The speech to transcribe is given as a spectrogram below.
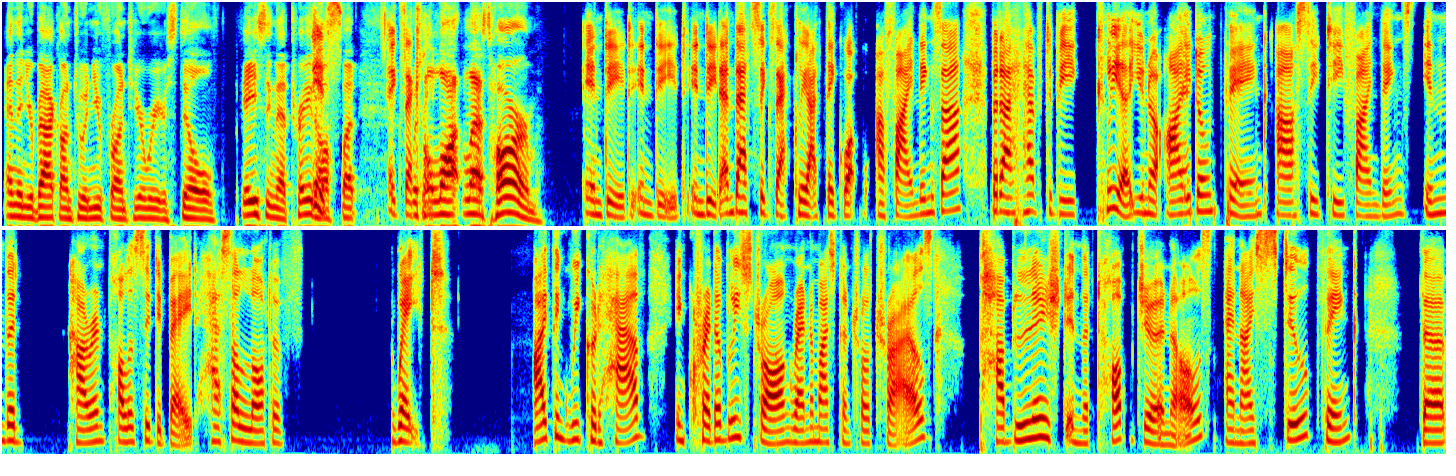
And then you're back onto a new frontier where you're still facing that trade off, yes, but exactly. with a lot less harm. Indeed, indeed, indeed. And that's exactly, I think, what our findings are. But I have to be clear, you know, I don't think RCT findings in the current policy debate has a lot of weight. I think we could have incredibly strong randomized control trials published in the top journals. And I still think the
